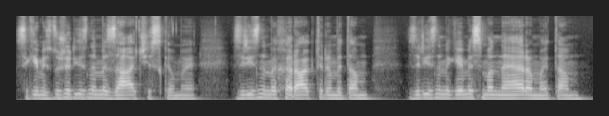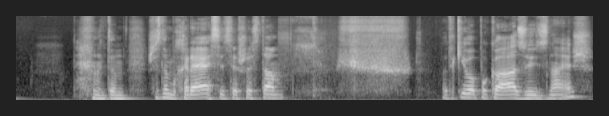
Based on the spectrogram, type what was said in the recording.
з якимись дуже різними зачісками, з різними характерами, там, з різними якимись манерами, там, там щось там хрестяться, щось там. Отакі во показують, знаєш,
